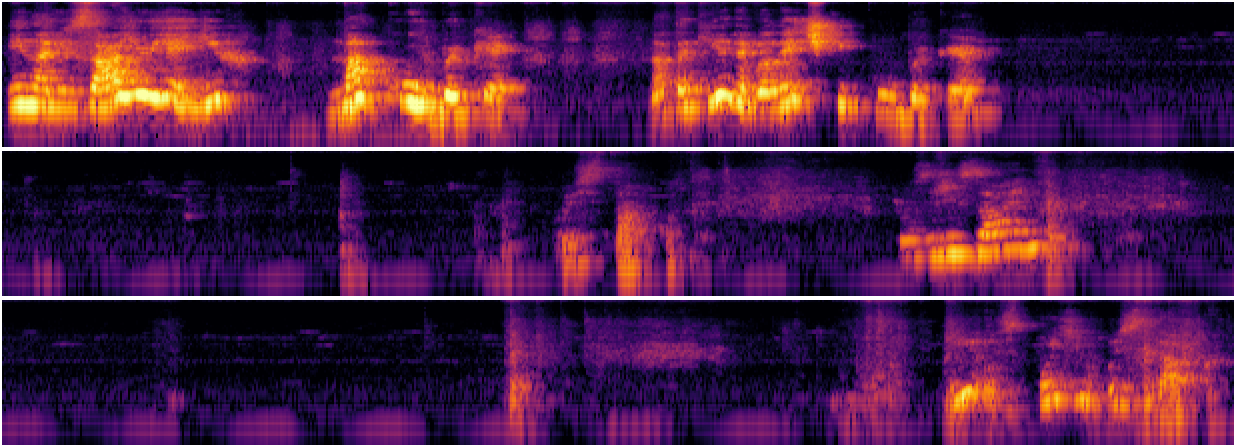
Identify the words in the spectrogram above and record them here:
І нарізаю я їх на кубики такі невеличкі кубики. Ось так от розрізаю. І ось потім ось так.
